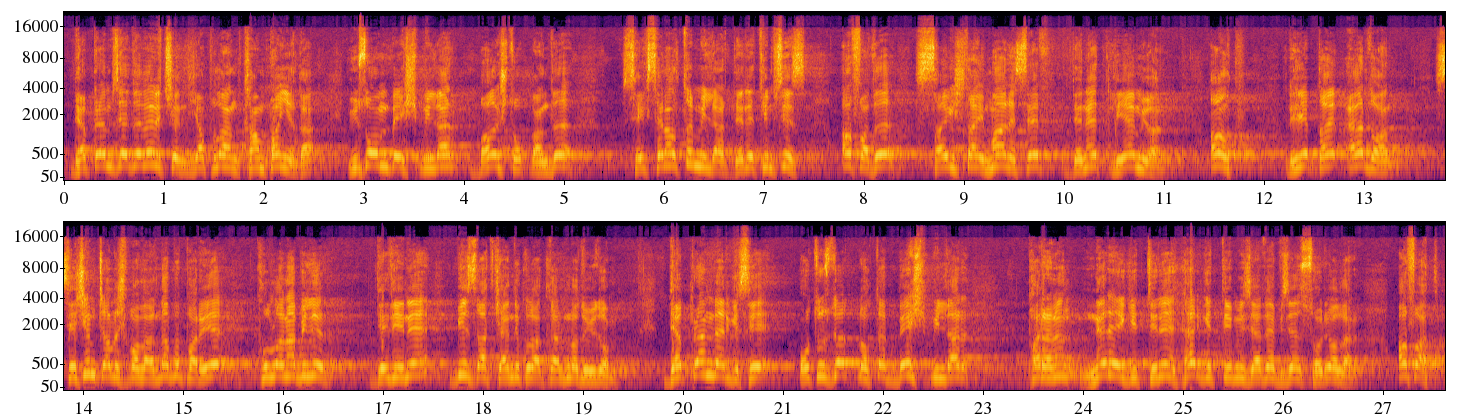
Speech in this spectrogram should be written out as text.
Depremzedeler için yapılan kampanyada 115 milyar bağış toplandı. 86 milyar denetimsiz AFAD'ı Sayıştay maalesef denetleyemiyor. Halk Recep Tayyip Erdoğan seçim çalışmalarında bu parayı kullanabilir dediğini bizzat kendi kulaklarımda duydum. Deprem vergisi 34.5 milyar paranın nereye gittiğini her gittiğimiz yerde bize soruyorlar. AFAD,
